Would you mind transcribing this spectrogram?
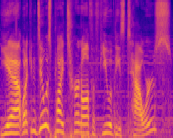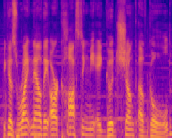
Yeah, what I can do is probably turn off a few of these towers, because right now they are costing me a good chunk of gold.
